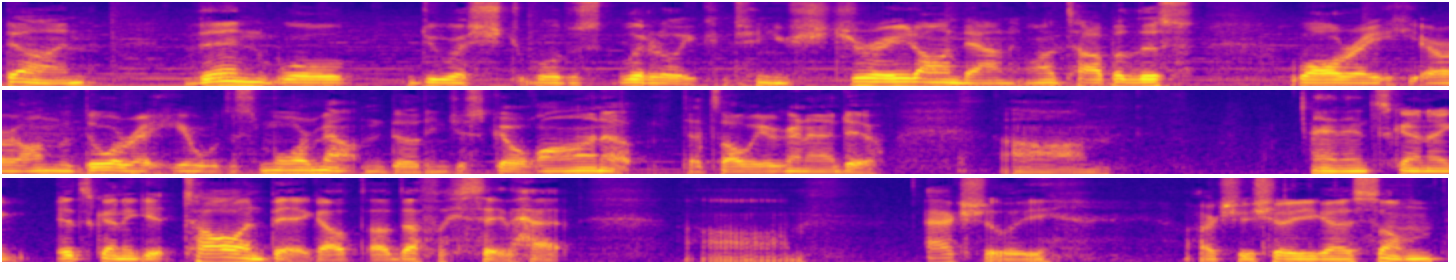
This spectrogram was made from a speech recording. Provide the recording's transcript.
done, then we'll do a we'll just literally continue straight on down on top of this wall right here or on the door right here we'll just more mountain building just go on up. That's all we are gonna do. Um, and it's gonna it's gonna get tall and big I'll, I'll definitely say that. Um, actually I'll actually show you guys something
